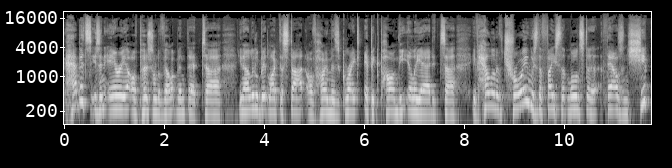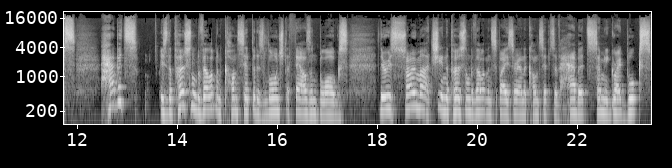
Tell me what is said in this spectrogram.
Habits is an area of personal development that, uh, you know, a little bit like the start of Homer's great epic poem, the Iliad. It's uh, if Helen of Troy was the face that launched a thousand ships, habits is the personal development concept that has launched a thousand blogs. There is so much in the personal development space around the concepts of habits, so many great books.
